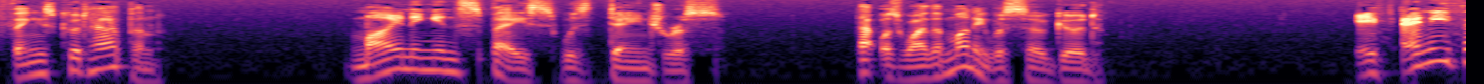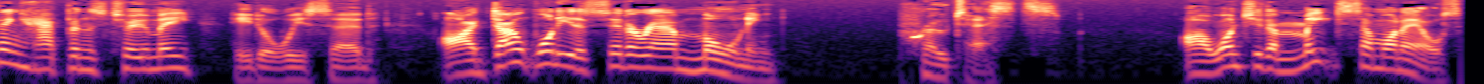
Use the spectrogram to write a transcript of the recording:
things could happen. Mining in space was dangerous. That was why the money was so good. If anything happens to me, he'd always said, I don't want you to sit around mourning. Protests. I want you to meet someone else,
